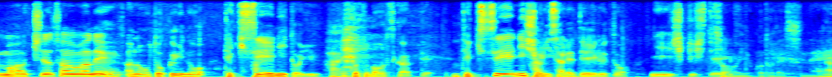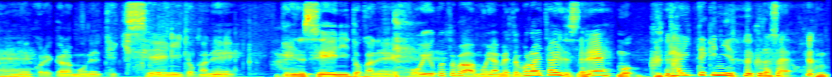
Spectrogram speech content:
ーまあ、岸田さんはね、あのお得意の適正にというはい言葉を使って、適正に処理されていると認識している。そういうことですねね。これからもうね、適正にとかね、厳正にとかね、こういう言葉はもうやめてもらいたいですね。もう具体的に言ってください、本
